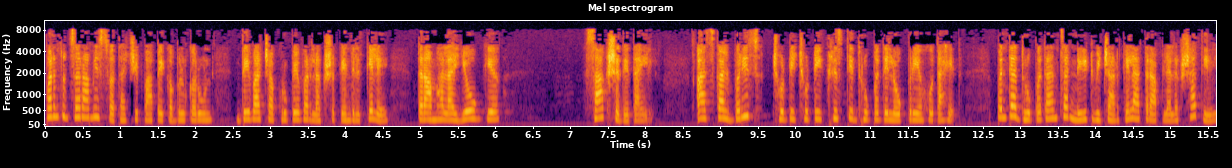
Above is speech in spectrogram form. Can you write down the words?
परंतु जर आम्ही स्वतःची पापे कबूल करून देवाच्या कृपेवर लक्ष केंद्रित केले तर आम्हाला योग्य साक्ष देता येईल. आजकाल बरीच छोटी छोटी ख्रिस्ती ध्रुपदे लोकप्रिय होत आहेत. पण त्या ध्रुपदांचा नीट विचार केला तर आपल्या लक्षात येईल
